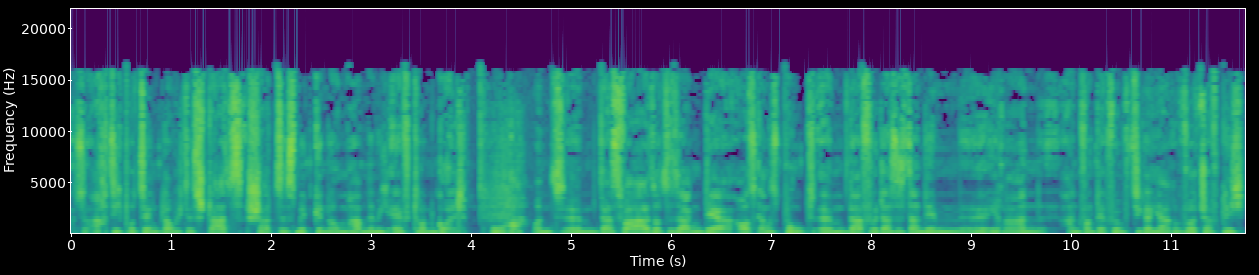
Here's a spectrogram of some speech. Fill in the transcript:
so 80 Prozent, glaube ich, des Staatsschatzes mitgenommen haben, nämlich 11 Tonnen Gold. Oha. Und ähm, das war sozusagen der Ausgangspunkt ähm, dafür, dass es dann dem äh, Iran Anfang der 50er Jahre wirtschaftlich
